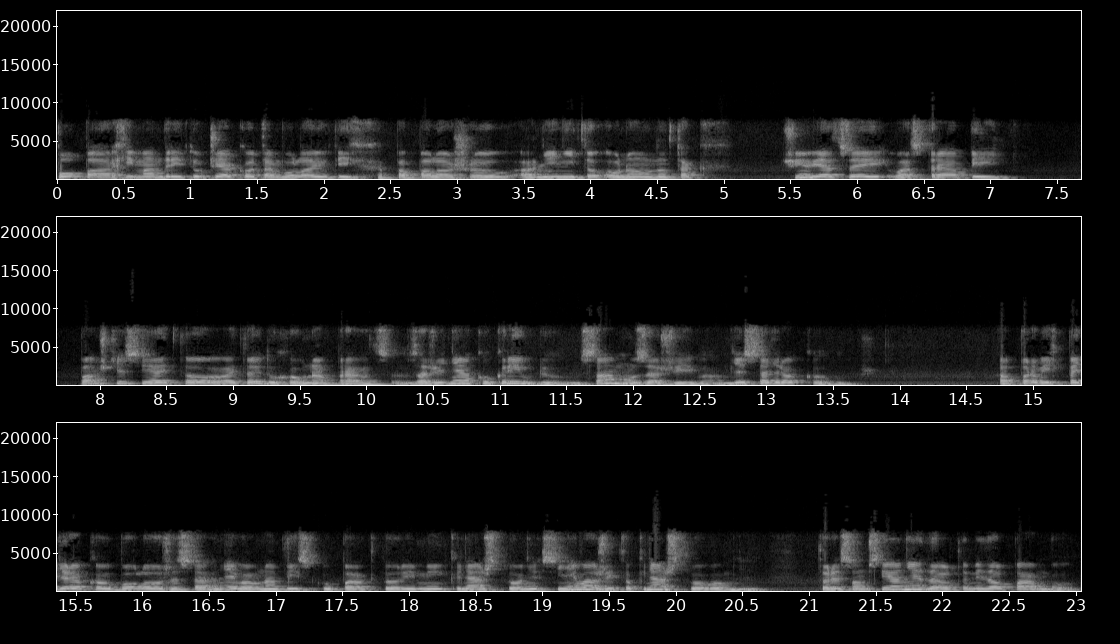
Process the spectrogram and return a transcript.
popa archimandritu, či ako tam volajú tých papalášov a není to ono, no tak čím viacej vás trápi, vážte si aj to, aj to je duchovná práca. Zažiť nejakú krivdu. Sám ho zažívam, 10 rokov už. A prvých 5 rokov bolo, že sa hneval na biskupa, ktorý mi kňažstvo, si neváži to kňažstvo vo mne, ktoré som si ja nedal, to mi dal pán Boh.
